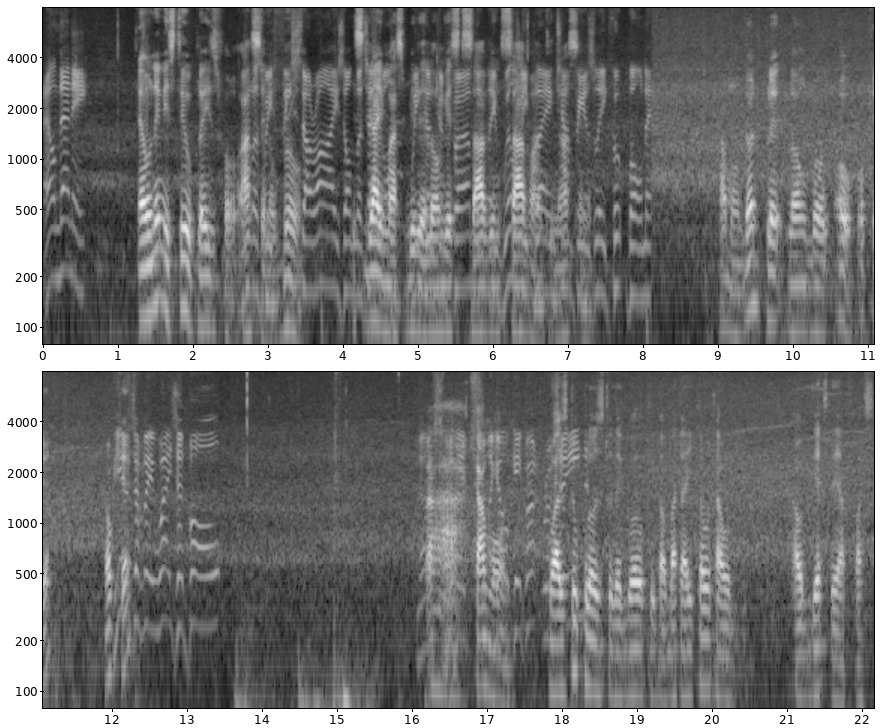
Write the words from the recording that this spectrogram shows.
Elneny. El Nini still plays for Well, Arsenal, bro. feast our eyes on This the guy must be the longest serving they will be servant in Champions Arsenal. League football next. Come on, don't play long ball. Oh, okay. Okay. Beautifully weighted ball. No Ah, come on. It was too close to the goalkeeper, but I thought I would, I would get there first.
